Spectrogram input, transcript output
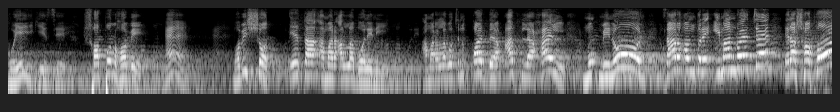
হয়েই গিয়েছে। সফল হবে হ্যাঁ? ভবিষ্যৎ এটা আমার আল্লাহ বলেনি। আমার আল্লাহ বলছেন, কদ আফলাহাল মুমিনুন। যার অন্তরে ইমান রয়েছে, এরা সফল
